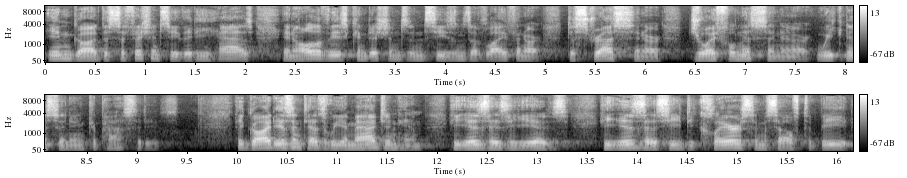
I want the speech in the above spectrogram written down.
in God the sufficiency that He has in all of these conditions and seasons of life, in our distress, in our joyfulness, in our weakness and incapacities. That God isn't as we imagine him. He is as he is. He is as he declares himself to be.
